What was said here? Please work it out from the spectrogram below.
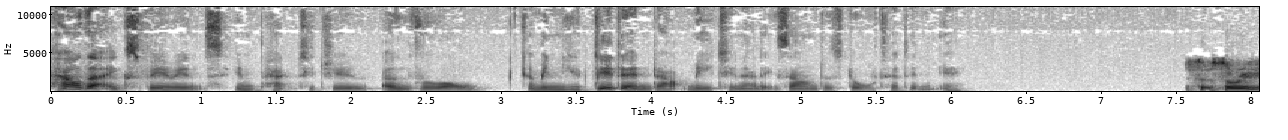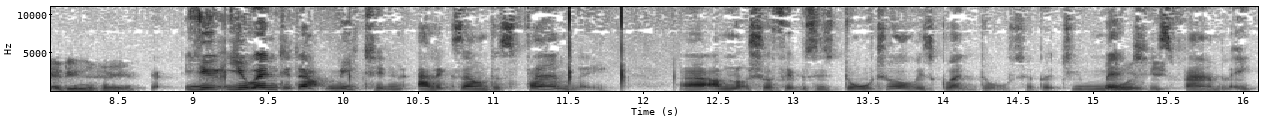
how that experience impacted you overall. I mean, you did end up meeting Alexander's daughter, didn't you? So, sorry, I didn't hear you. You you ended up meeting Alexander's family. Uh, I'm not sure if it was his daughter or his granddaughter, but you met oh, his family.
